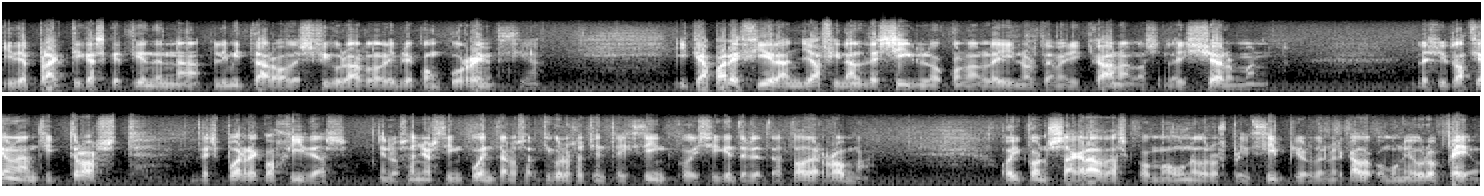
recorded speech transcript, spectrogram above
y de prácticas que tienden a limitar o a desfigurar la libre concurrencia y que aparecieran ya a final de siglo con la ley norteamericana, la ley Sherman, legislación antitrust, después recogidas en los años 50 los artículos 85 y siguientes del Tratado de Roma, hoy consagradas como uno de los principios del mercado común europeo,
